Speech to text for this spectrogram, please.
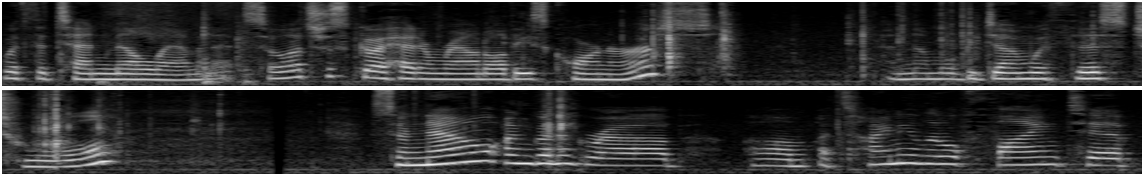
with the 10 mil laminate. So let's just go ahead and round all these corners and then we'll be done with this tool. So now I'm going to grab um, a tiny little fine tip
